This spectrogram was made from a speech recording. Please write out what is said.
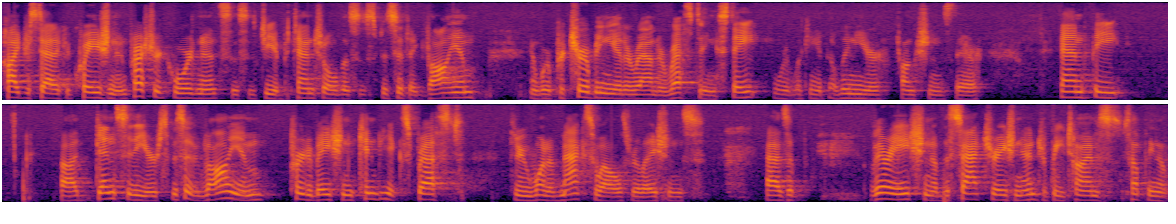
hydrostatic equation in pressure coordinates, this is geopotential, this is specific volume, and we're perturbing it around a resting state. We're looking at the linear functions there. And the uh, density or specific volume perturbation can be expressed through one of Maxwell's relations as a variation of the saturation entropy times something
